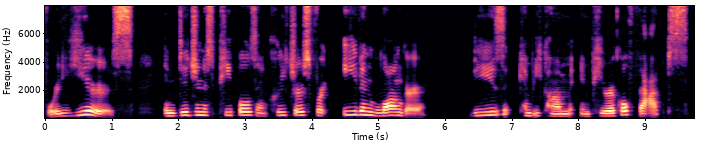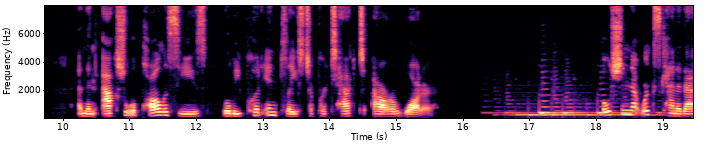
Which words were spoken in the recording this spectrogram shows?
for years, indigenous peoples and creatures for even longer. These can become empirical facts, and then actual policies will be put in place to protect our water. Ocean Networks Canada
